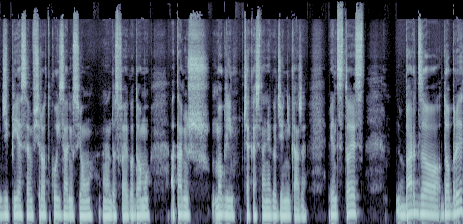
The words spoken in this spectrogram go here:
GPS-em w środku i zaniósł ją e, do swojego domu, a tam już mogli czekać na niego dziennikarze. Więc to jest bardzo dobry,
